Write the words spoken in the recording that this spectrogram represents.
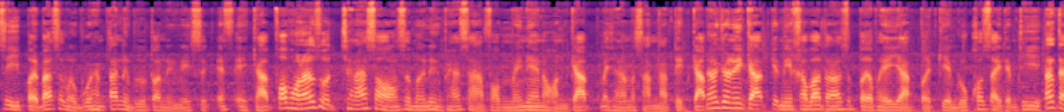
เซียเปิดบ้านเสมอบูแฮมตัน1ประตูต่อ1ในศึก FA ครับฟอร์มของล่าสุดชนะ 2 เสมอ 1 แพ้ 3 ฟอร์มไม่แน่นอนครับไม่ชนะมา 3 นัดติดครับนอกจากนี้ครับเกมนี้ครับว่าตอนนั้นสเปอร์พยายามเปิดเกมลุกเข้าใส่เต็มที่ตั้งแต่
